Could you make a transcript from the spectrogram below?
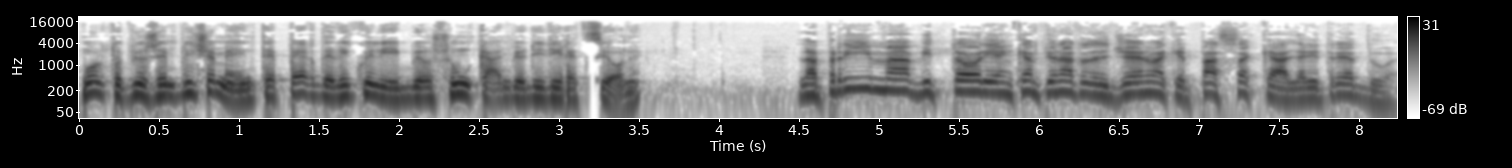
Molto più semplicemente perde l'equilibrio su un cambio di direzione. La prima vittoria in campionato del Genoa che passa a Cagliari 3-2.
